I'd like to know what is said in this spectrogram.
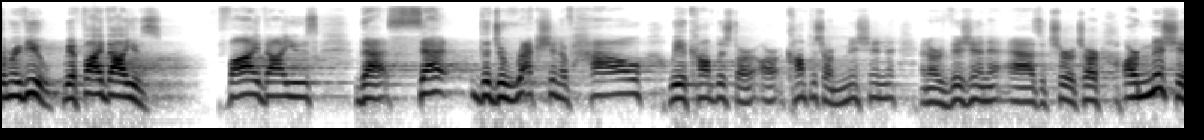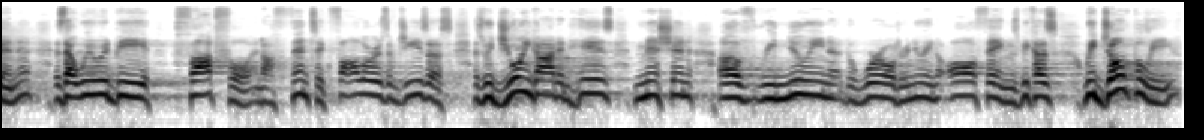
some review. We have five values. Five values that set the direction of how we accomplished our, our, accomplish our mission and our vision as a church. Our, our mission is that we would be thoughtful and authentic followers of Jesus as we join God in his mission of renewing the world, renewing all things, because we don't believe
